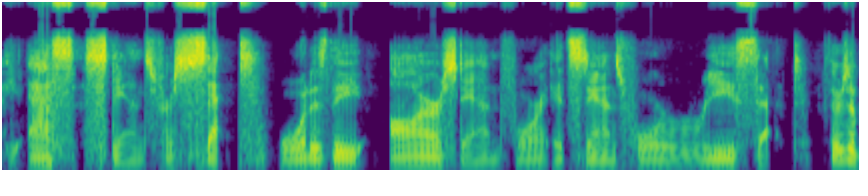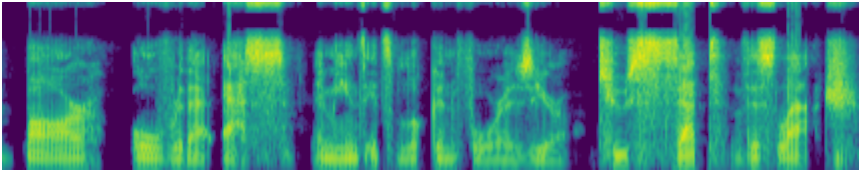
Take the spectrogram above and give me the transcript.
The S stands for set. What does the R stand for? It stands for reset. If there's a bar over that S, it means it's looking for a zero. To set this latch,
